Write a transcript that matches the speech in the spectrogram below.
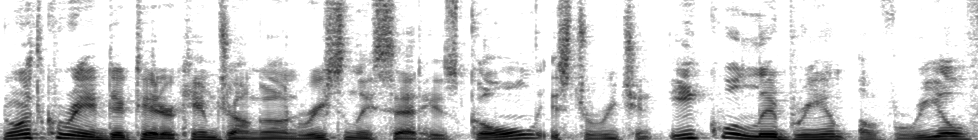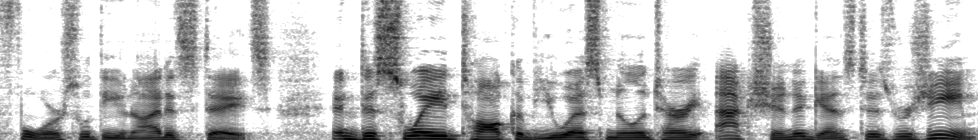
North Korean dictator Kim Jong un recently said his goal is to reach an equilibrium of real force with the United States and dissuade talk of U.S. military action against his regime,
